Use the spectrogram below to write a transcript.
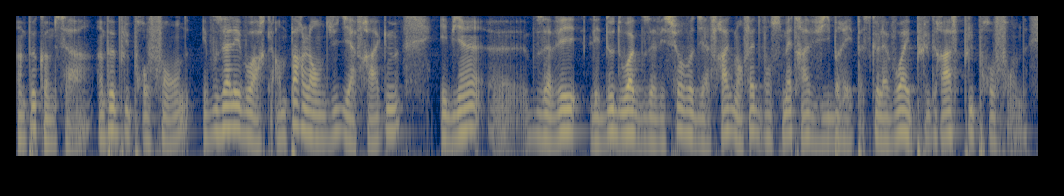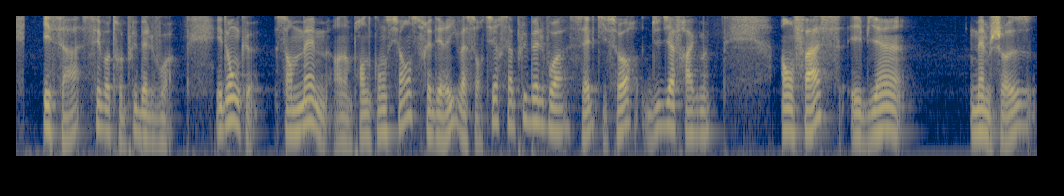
un peu comme ça, un peu plus profonde. Et vous allez voir qu'en parlant du diaphragme, eh bien, euh, vous avez les deux doigts que vous avez sur votre diaphragme, en fait, vont se mettre à vibrer parce que la voix est plus grave, plus profonde. Et ça, c'est votre plus belle voix. Et donc, sans même en prendre conscience, Frédéric va sortir sa plus belle voix, celle qui sort du diaphragme. En face, eh bien, même chose,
